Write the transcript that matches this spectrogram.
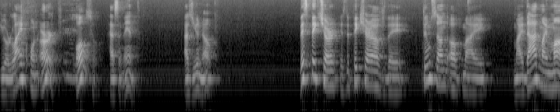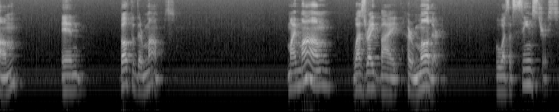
your life on earth also has an end, as you know. This picture is the picture of the tombstone of my, my dad, my mom, and both of their moms. My mom was raised by her mother, who was a seamstress.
